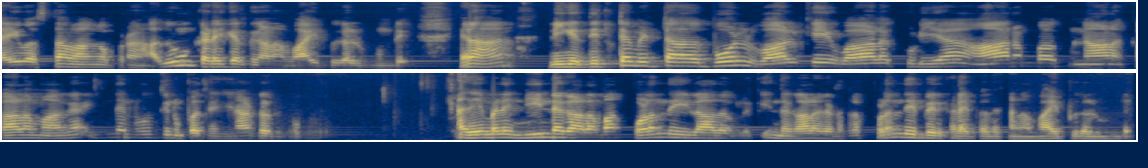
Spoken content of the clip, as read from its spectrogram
டைவர்ஸ் தான் வாங்க போறேன். அதுவும் கிடைக்கிறதுக்கான வாய்ப்புகள் உண்டு. ஏன்னா நீங்க திட்டமிட்டால் போல் வாழ்க்கையை வாழக்கூடிய ஆரம்ப நா- காலமாக இந்த நூத்தி முப்பத்தஞ்சு நாட்கள் இருக்கும் அதே மாதிரி நீண்ட காலமா குழந்தை இல்லாதவங்களுக்கு இந்த காலகட்டத்தில் குழந்தை பேர் கிடைப்பதற்கான வாய்ப்புகள் உண்டு.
